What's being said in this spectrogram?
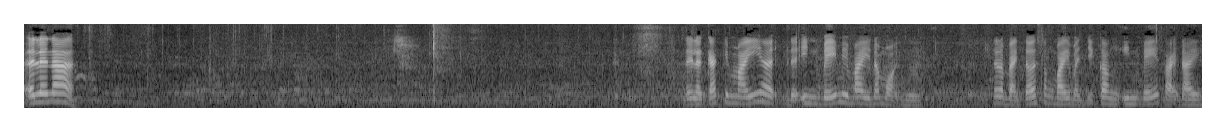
Elena. Đây là các cái máy ờ, để in vé máy bay đó mọi người. Tức là bạn tới sân bay bạn chỉ cần in vé tại đây.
